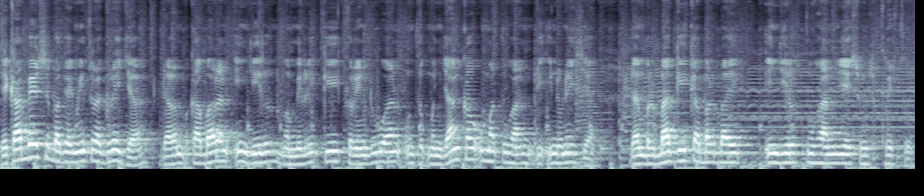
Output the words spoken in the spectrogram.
YKB sebagai mitra gereja dalam pekabaran Injil memiliki kerinduan untuk menjangkau umat Tuhan di Indonesia dan berbagi kabar baik Injil Tuhan Yesus Kristus.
